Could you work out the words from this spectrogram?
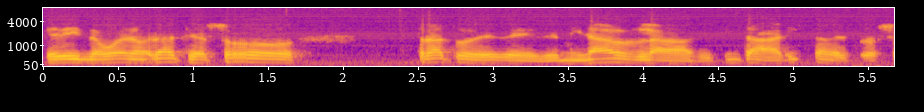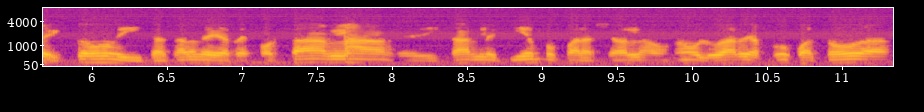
Qué lindo, bueno, gracias. Yo trato de, mirar las distintas aristas del proyecto y tratar de reforzarlas, dedicarle tiempo para llevarlas a un nuevo lugar de a poco a todas.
